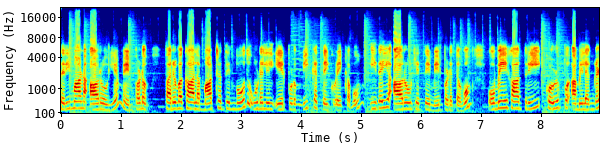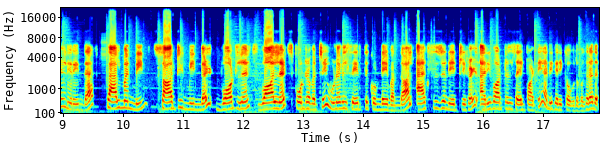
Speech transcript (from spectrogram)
செரிமான ஆரோக்கியம் மேம்படும். பருவகால மாற்றத்தின் போது உடலில் ஏற்படும் வீக்கத்தை குறைக்கவும் இதய ஆரோக்கியத்தை மேம்படுத்தவும் ஒமேகா த்ரீ கொழுப்பு அமிலங்கள் நிறைந்த சால்மன் மீன் சார்டின் மீன்கள் வாட்லட்ஸ் வால்நட்ஸ் போன்றவற்றை உணவில் சேர்த்துக் கொண்டே வந்தால் ஆக்சிஜனேற்றிகள் அறிவாற்றல் செயல்பாட்டை அதிகரிக்க உதவுகிறது.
